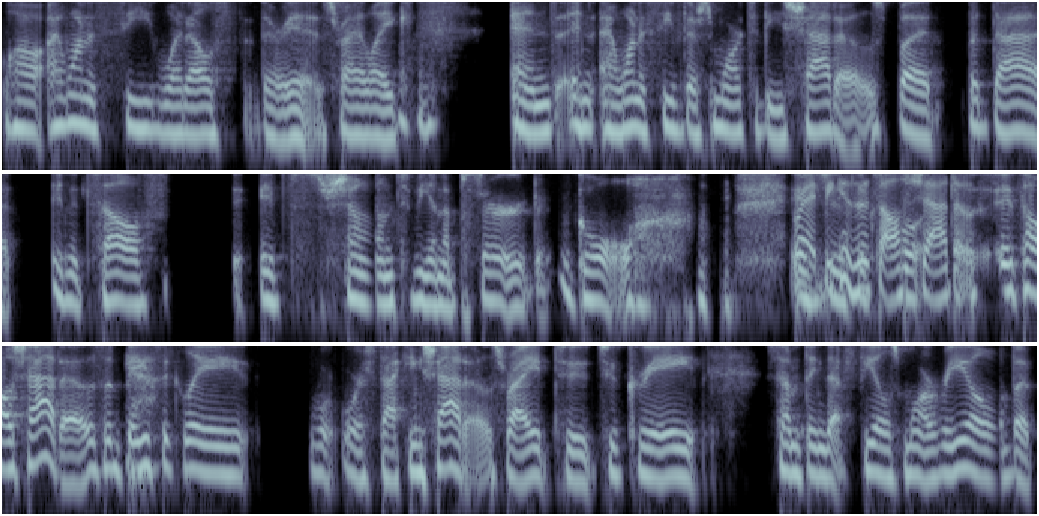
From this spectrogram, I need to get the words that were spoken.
well i want to see what else there is right like mm-hmm. and and i want to see if there's more to these shadows but but that in itself it's shown to be an absurd goal right because it's all shadows it's all shadows and yeah. basically we're, we're stacking shadows right to to create something that feels more real but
